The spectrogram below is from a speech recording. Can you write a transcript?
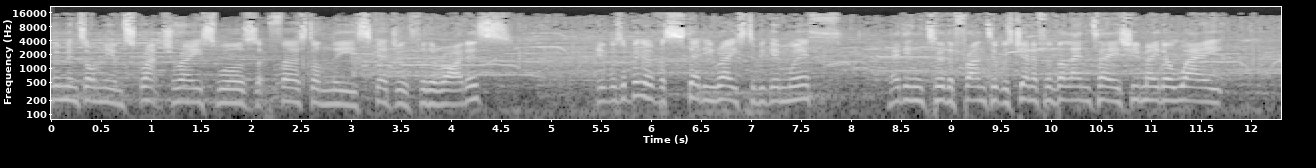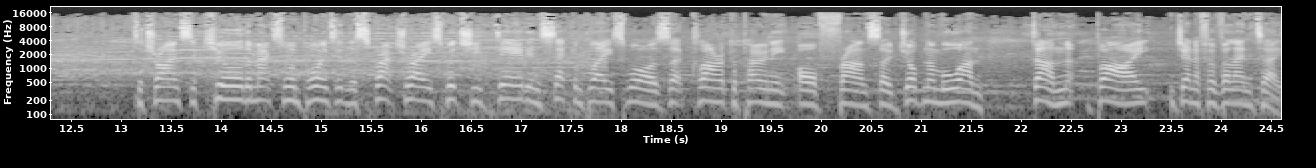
Women's Omnium Scratch Race was first on the schedule for the riders. It was a bit of a steady race to begin with. Heading to the front, it was Jennifer Valente as she made her way to try and secure the maximum points in the scratch race, which she did. In second place was uh, Clara Copponi of France. So job number one done by Jennifer Valente.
